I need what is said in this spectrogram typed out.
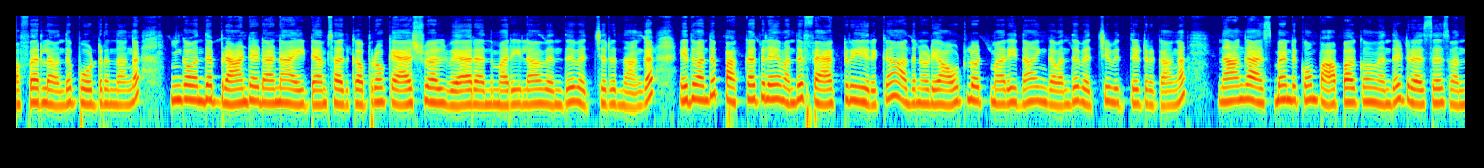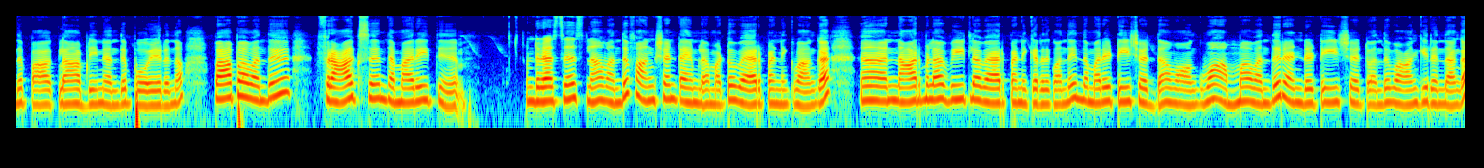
ஆஃபரில் வந்து போ போட்டிருந்தாங்க. இங்கே வந்து பிராண்டடான ஐட்டம்ஸ் அதுக்கப்புறம் கேஷுவல் வேர் அந்த மாதிரிலாம் வந்து வச்சுருந்தாங்க. இது வந்து பக்கத்துலேயே வந்து ஃபேக்ட்ரி இருக்குது அதனுடைய அவுட்லெட் மாதிரி தான் இங்கே வந்து வச்சு விற்றுட்ருக்காங்க நாங்கள் ஹஸ்பண்டுக்கும் பாப்பாவுக்கும் வந்து ட்ரெஸ்ஸஸ் வந்து பார்க்கலாம் அப்படின்னு வந்து போயிருந்தோம். பாப்பா வந்து ஃப்ராக்ஸு இந்த மாதிரி ட்ரெஸ்ஸஸ்லாம் வந்து ஃபங்க்ஷன் டைமில் மட்டும் வேர் பண்ணிக்குவாங்க. நார்மலாக வீட்டில் வேர் பண்ணிக்கிறதுக்கு வந்து இந்த மாதிரி டிஷர்ட் தான் வாங்குவோம். அம்மா வந்து ரெண்டு டிஷர்ட் வந்து வாங்கியிருந்தாங்க.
